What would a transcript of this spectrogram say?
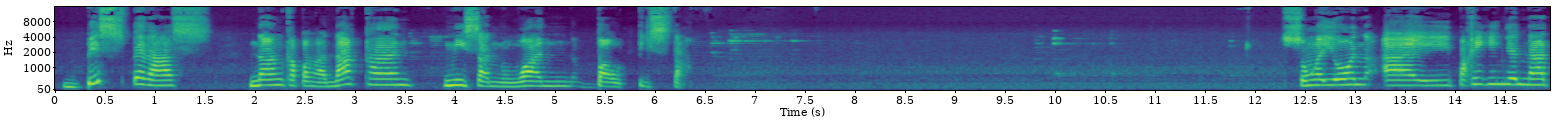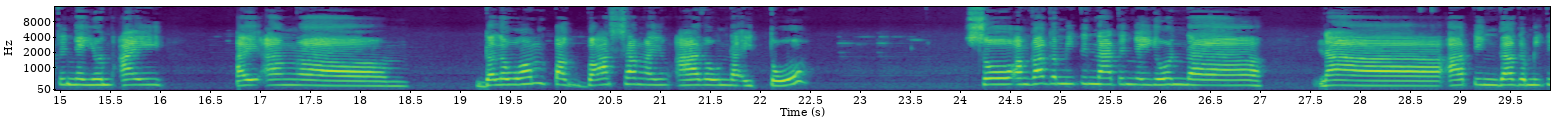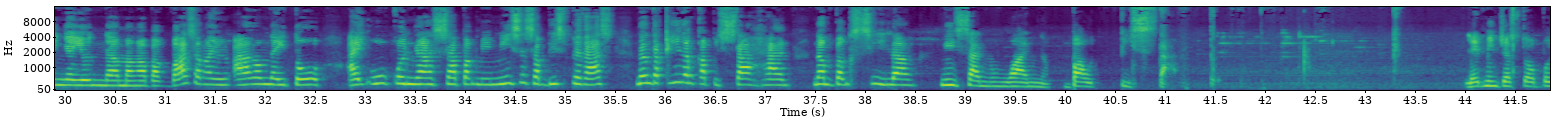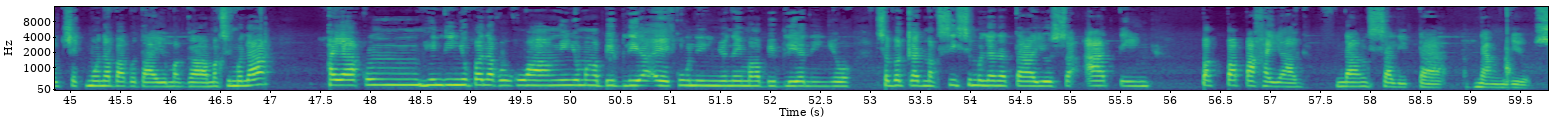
bisperas ng kapanganakan ni San Juan Bautista. So ngayon ay pakikinggan natin ngayon ay ay ang um, dalawang pagbasa ngayong araw na ito. So ang gagamitin natin ngayon na na ating gagamitin ngayon na mga pagbasa ngayong araw na ito ay ukol nga sa pagmimisa sa bisperas ng dakilang kapistahan ng pagsilang ni San Juan Bautista. Let me just double check muna bago tayo mag, uh, magsimula. Kaya kung hindi nyo pa nakukuha ang inyong mga Biblia, eh kunin nyo na yung mga Biblia ninyo sabagkat magsisimula na tayo sa ating pagpapahayag ng salita ng Diyos.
